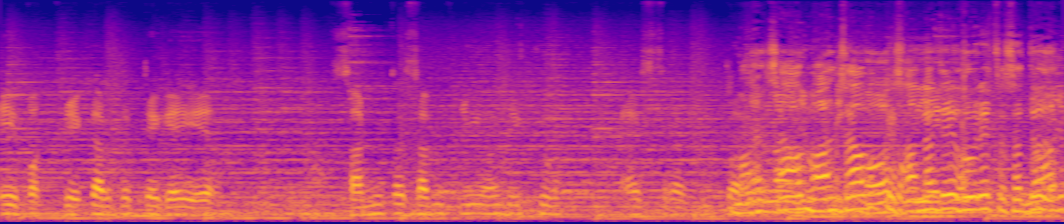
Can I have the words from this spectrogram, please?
ਇਹ ਵੱਖਰੇ ਕਰ ਦਿੱਤੇ ਗਏ ਹੈ। ਸਾਨੂੰ ਤਾਂ ਸਮਝ ਨਹੀਂ ਆਉਂਦੀ ਕਿਉਂ ਇਸ ਤਰ੍ਹਾਂ ਕੀਤਾ। ਮਾਨ ਸਾਹਿਬ ਮਾਨ ਸਾਹਿਬ ਕਿਸਾਨਾਂ ਦੇ ਹੋ ਰਹੇ ਤਸੱਦਦ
